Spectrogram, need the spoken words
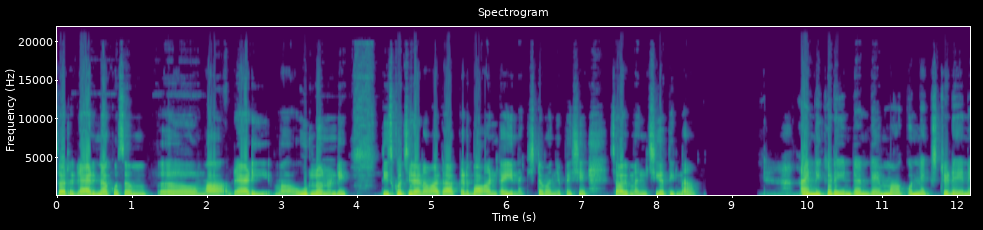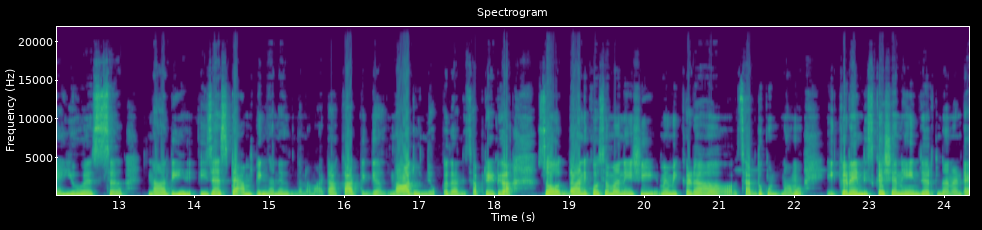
సో అట్లా డాడీ నా కోసం మా డాడీ మా ఊర్లో నుండి తీసుకొచ్చిరన్నమాట. అక్కడ బాగుంటాయి నాకు ఇష్టం అని చెప్పేసి. సో అవి మంచిగా తిన్నా. అండ్ ఇక్కడ ఏంటంటే మాకు నెక్స్ట్ డేనే యుఎస్ నాది వీసా స్టాంపింగ్ అనేది ఉందన్నమాట. కార్తిక్ గారు నాది ఉంది ఒక్కదాన్ని సపరేట్గా. సో దానికోసం అనేసి మేము ఇక్కడ సర్దుకుంటున్నాము. ఇక్కడేం డిస్కషన్ ఏం జరుగుతుందనంటే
